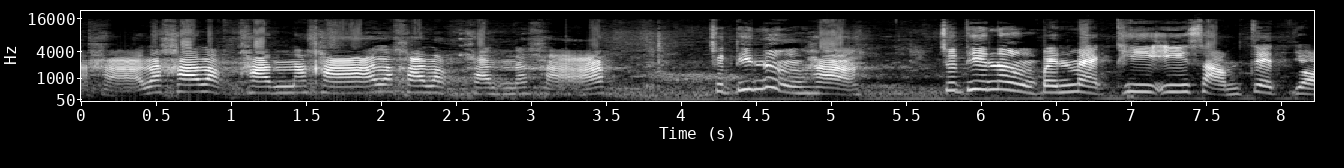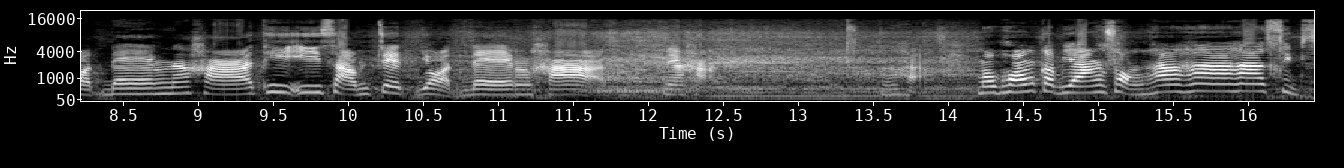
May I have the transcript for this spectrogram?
นะคะราคาหลักพันนะคะ ราคาหลักพันนะคะ ชุดที่หนึ่งค่ะ ชุดที่หนึ่งเป็น Mac TE 3 7หยอดแดงนะคะ TE 3 7หยอดแดงค่ะเนี่ยค่ะ มาพร้อมกับยาง 255 50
